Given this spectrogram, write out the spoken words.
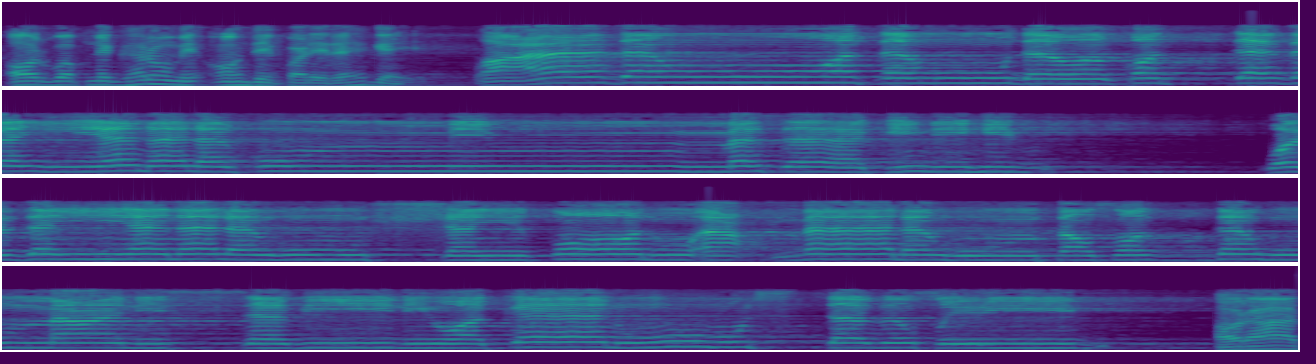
اور وہ اپنے گھروں میں اوندے پڑے رہ گئے۔ وعادا وثمود وقد تبين لكم من مساكنهم وزين لهم الشيطان أعمالهم فصدهم عن السبيل وكانوا مستبصرين اور عاد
